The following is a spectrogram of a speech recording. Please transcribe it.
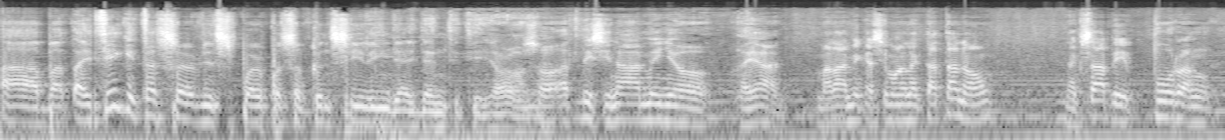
Uh, but I think it has served its purpose of concealing the identity, Your Honor. so at least inamin nyo, ayan, marami kasi mga nagtatanong, nagsabi, purang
